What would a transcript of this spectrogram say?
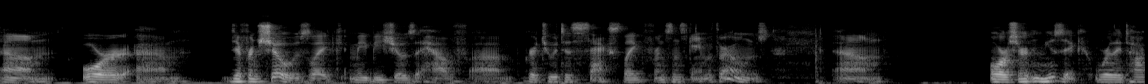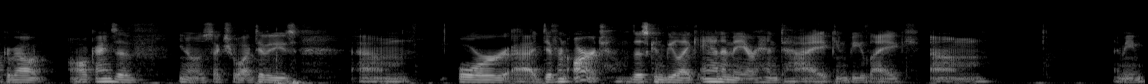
um, or um, different shows, like maybe shows that have um, gratuitous sex, like for instance Game of Thrones, um, or certain music where they talk about all kinds of you know sexual activities. Um, or uh, different art. This can be like anime or hentai. It can be like, um, I mean,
